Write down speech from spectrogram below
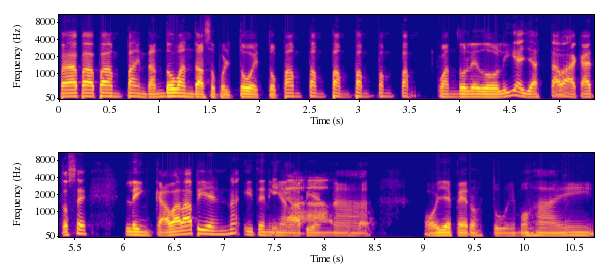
pa, pa, pam, pam, dando bandazo por todo esto, pam, pam, pam, pam, pam, pam. Cuando le dolía ya estaba acá. Entonces le hincaba la pierna y tenía la pierna. Oye, pero estuvimos ahí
